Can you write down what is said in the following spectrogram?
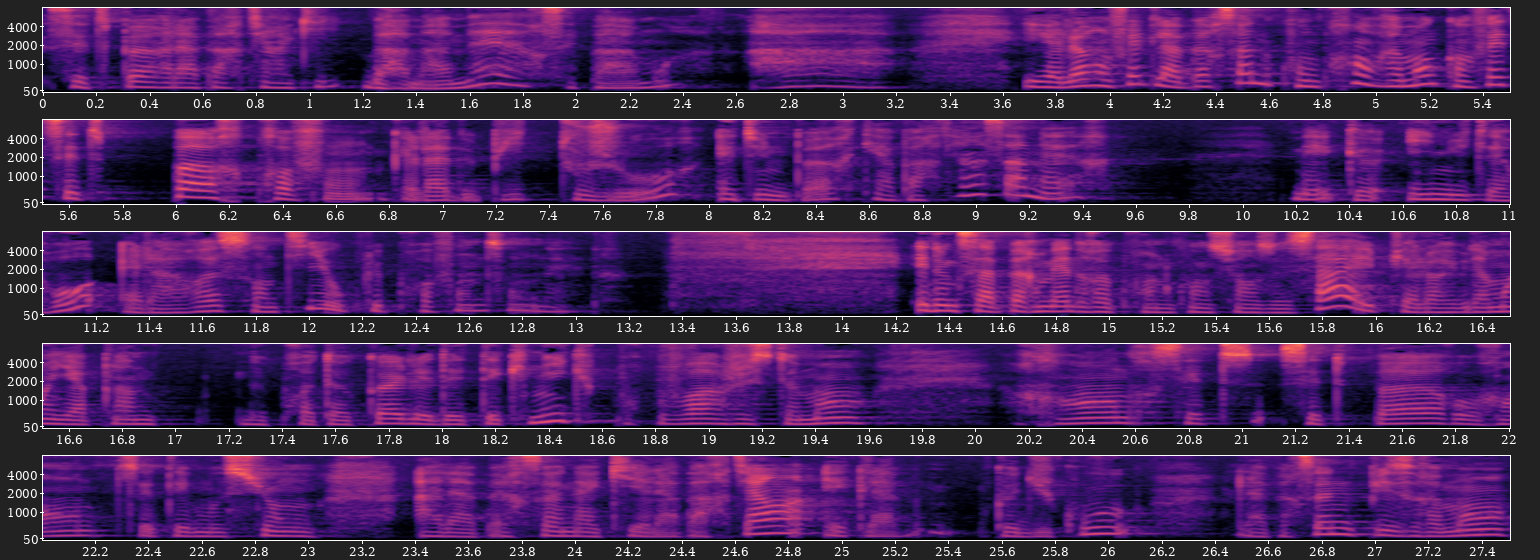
cette peur, elle appartient à qui? Bah à ma mère, c'est pas à moi. Ah Et alors, en fait, la personne comprend vraiment qu'en fait, cette peur profonde qu'elle a depuis toujours est une peur qui appartient à sa mère. Mais que, in utero, elle a ressenti au plus profond de son être. Et donc, ça permet de reprendre conscience de ça. Et puis, alors, évidemment, il y a plein de de protocoles et des techniques pour pouvoir justement rendre cette, peur ou rendre cette émotion à la personne à qui elle appartient et que, du coup la personne puisse vraiment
